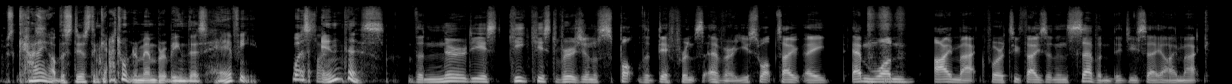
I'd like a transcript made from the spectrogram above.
I was carrying up the stairs thinking, I don't remember it being this heavy. What's like- in this? the nerdiest, geekiest version of Spot the Difference ever. You swapped out a M1 iMac for a 2007, did you say iMac?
